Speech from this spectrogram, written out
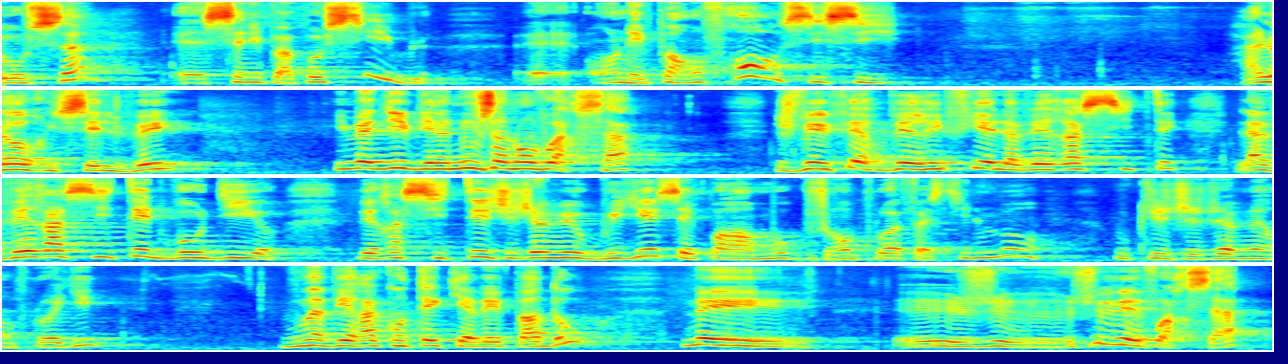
au sein. Euh, ce n'est pas possible. Euh, on n'est pas en France ici. Alors il s'est levé. Il m'a dit, bien, nous allons voir ça. Je vais faire vérifier la véracité, la véracité de vos dires. Véracité, j'ai jamais oublié, c'est pas un mot que j'emploie facilement ou que j'ai jamais employé. Vous m'avez raconté qu'il n'y avait pas d'eau, mais euh, je, vais voir ça.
